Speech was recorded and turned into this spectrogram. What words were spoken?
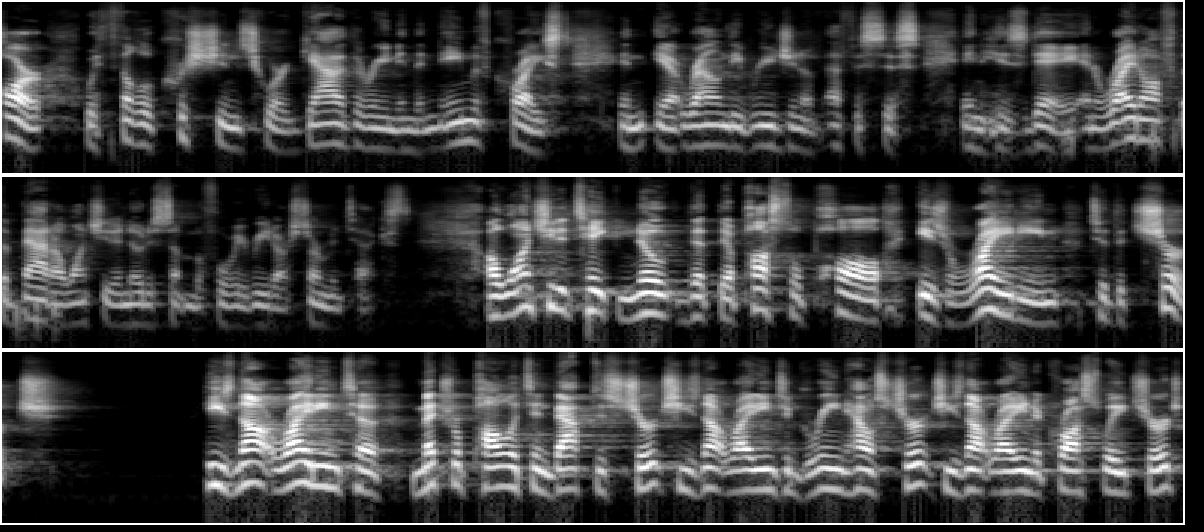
heart with fellow Christians who are gathering in the name of Christ in, around the region of Ephesus in his day. And right off the bat, I want you to notice something before we read our sermon text. I want you to take note that the Apostle Paul is writing to the church. He's not writing to Metropolitan Baptist Church. He's not writing to Greenhouse Church. He's not writing to Crossway Church.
